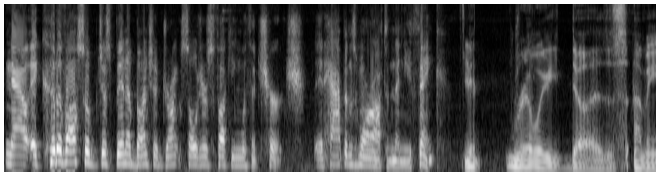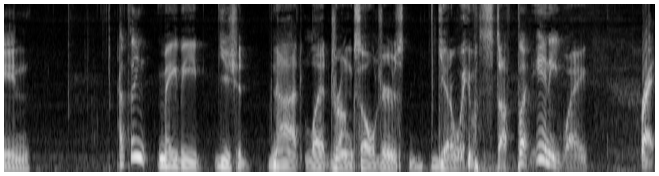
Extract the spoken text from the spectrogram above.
now it could have also just been a bunch of drunk soldiers fucking with a church it happens more often than you think It really does. I mean, I think maybe you should not let drunk soldiers get away with stuff. But anyway, Right.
